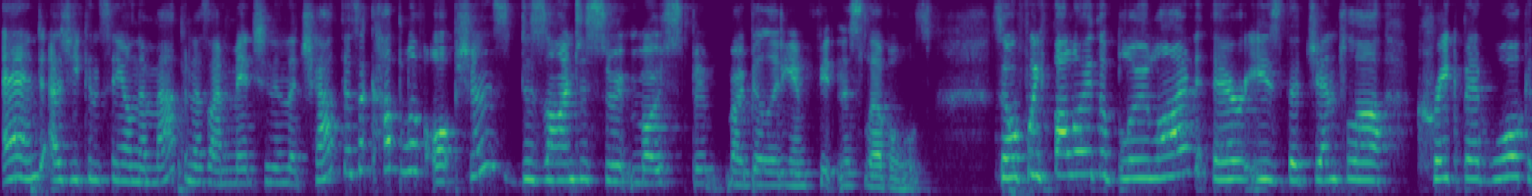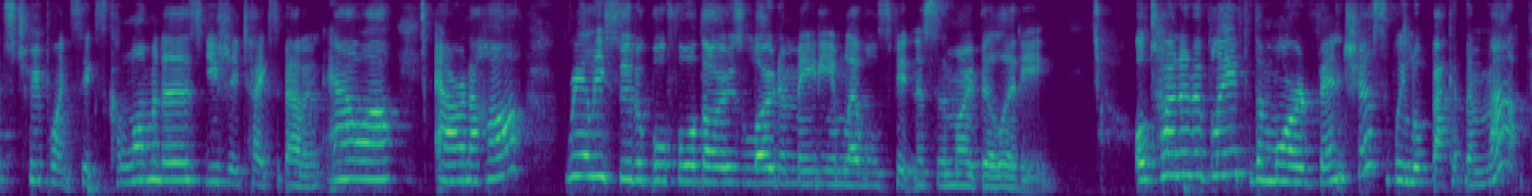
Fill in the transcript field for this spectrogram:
And as you can see on the map, and as I mentioned in the chat, there's a couple of options designed to suit most mobility and fitness levels. So if we follow the blue line, there is the gentler creek bed walk. It's 2.6 kilometres, usually takes about an hour, hour and a half, really suitable for those low to medium levels fitness and mobility. Alternatively, for the more adventurous, if we look back at the map,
